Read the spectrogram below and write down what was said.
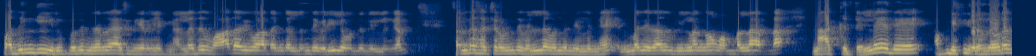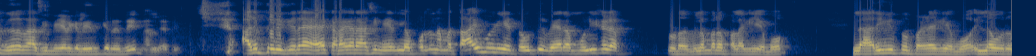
பதுங்கி இருப்பது மிதராசி நேர்களுக்கு நல்லது. வாத விவாதங்கள்ல இருந்து வெளியில வந்து நில்லுங்க. சண்டை சச்சரவுல இருந்து வெளில வந்து நில்லுங்க. இந்த மாதிரி ஏதாவது வில்லங்கம் வம்பெல்லாம் இருந்தா நாக்கு தெல்லையதே அப்படிங்கிறதோட மிதராசி நேர்கள் இருக்கிறது நல்லது. அடுத்து இருக்கிற கடகராசி நேர்களை பொறுத்து நம்ம தாய்மொழியை தவிர்த்து வேற மொழிகளை உங்களோட விளம்பர பலகையவோ இல்லை அறிவிப்பு பழகையவோ இல்லை ஒரு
